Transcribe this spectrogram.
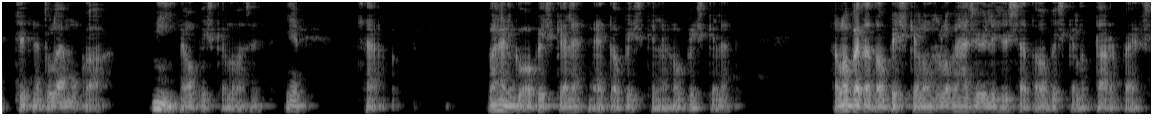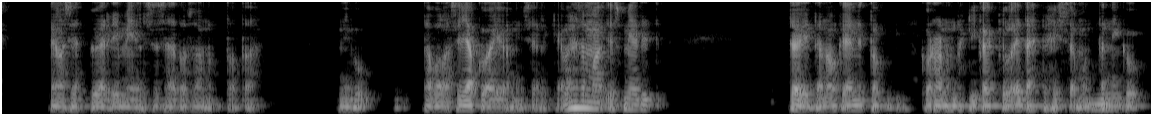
sitten ne tulee mukaan, Niin. ne opiskeluasiat. Jep. Sä vähän niin kuin opiskelet, et opiskele, opiskelet. Sä lopetat opiskelun, sulla on vähän syyllisyys, sä et opiskellut tarpeeksi. Ne asiat pyörii mielessä, sä et osannut tota, niin kuin, tavallaan se jako ei ole niin selkeä. Vähän sama, jos mietit töitä, no okei, nyt on koronan takia kaikki ollut etätöissä, mutta Mm. niin kuin,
